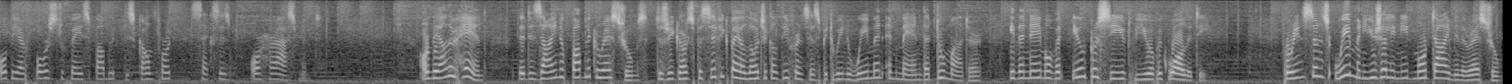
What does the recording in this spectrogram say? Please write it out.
or they are forced to face public discomfort, sexism, or harassment. On the other hand, the design of public restrooms disregards specific biological differences between women and men that do matter in the name of an ill-perceived view of equality. For instance, women usually need more time in the restroom,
